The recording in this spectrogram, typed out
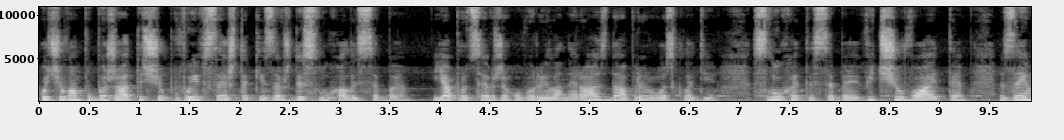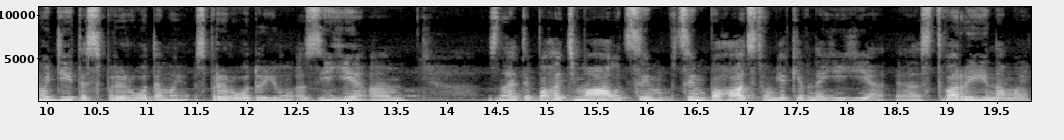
Хочу вам побажати, щоб ви все ж таки завжди слухали себе. Я про це вже говорила не раз да, при розкладі. Слухайте себе, відчувайте, взаємодійте з природами, з природою, з її, ем, знаєте, багатьма оцим, цим багатством, яке в неї є, е, з тваринами.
